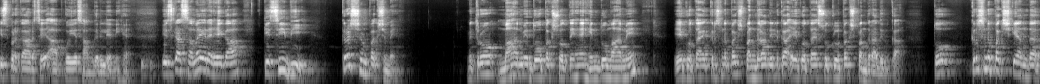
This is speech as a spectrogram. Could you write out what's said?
इस प्रकार से आपको ये सामग्री लेनी है। इसका समय रहेगा किसी भी कृष्ण पक्ष में। मित्रों, माह में दो पक्ष होते हैं, हिंदू माह में एक होता है कृष्ण पक्ष पंद्रह दिन का, एक होता है शुक्ल पक्ष पंद्रह दिन का। तो कृष्ण पक्ष के अंदर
